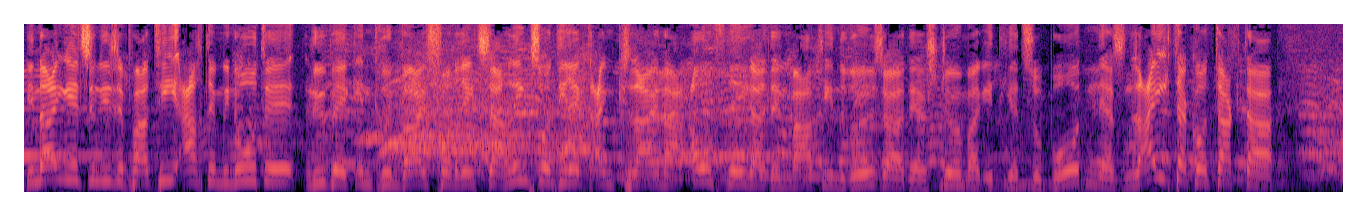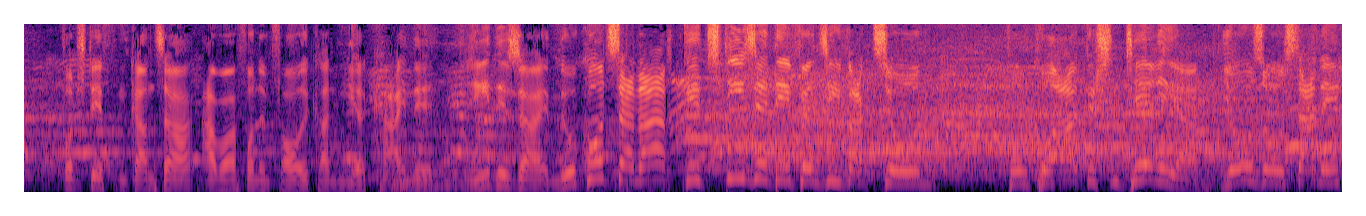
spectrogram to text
Hinein geht's in diese Partie, achte Minute, Lübeck in grün-weiß von rechts nach links und direkt ein kleiner Aufreger, denn Martin Röser, der Stürmer, geht hier zu Boden. Er ist ein leichter Kontakt da von Steffen Kanzer, aber von dem Foul kann hier keine Rede sein. Nur kurz danach gibt's diese Defensivaktion vom kroatischen Terrier, Joso Stanic.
